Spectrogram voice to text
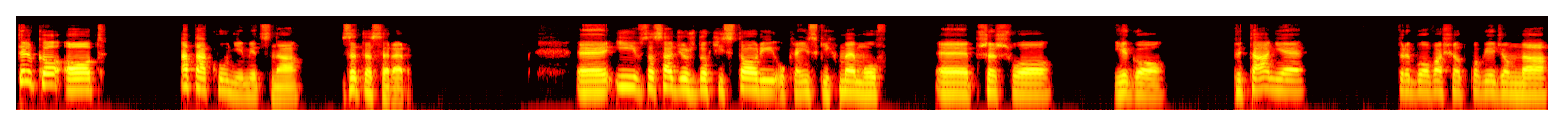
tylko od ataku Niemiec na ZSRR. E, I w zasadzie już do historii ukraińskich memów e, przeszło jego pytanie, które było właśnie odpowiedzią na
